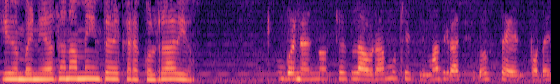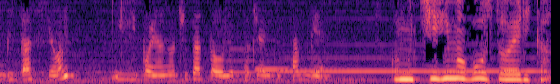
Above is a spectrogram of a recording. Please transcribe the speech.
y bienvenida sanamente de Caracol Radio. Buenas noches Laura, muchísimas gracias a ustedes por la invitación y buenas noches a todos los oyentes también. Con muchísimo gusto, Erika.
